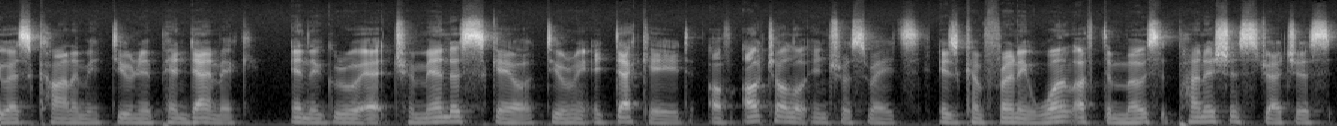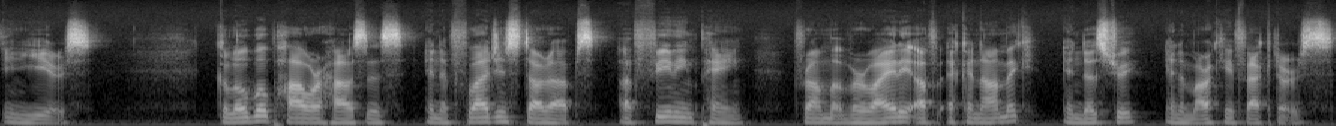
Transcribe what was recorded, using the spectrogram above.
U.S. economy during the pandemic and grew at tremendous scale during a decade of ultra-low interest rates, is confronting one of the most punishing stretches in years. Global powerhouses and fledgling startups are feeling pain from a variety of economic, industry, and market factors,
